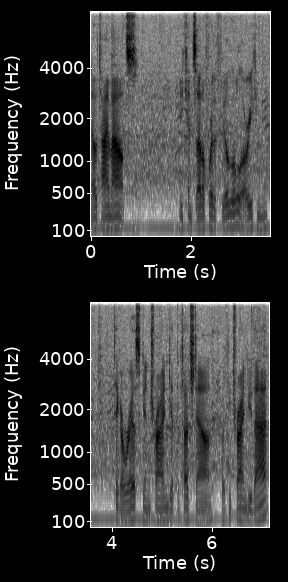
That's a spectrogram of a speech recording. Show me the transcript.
No timeouts. You can settle for the field goal or you can take a risk and try and get the touchdown. But if you try and do that,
